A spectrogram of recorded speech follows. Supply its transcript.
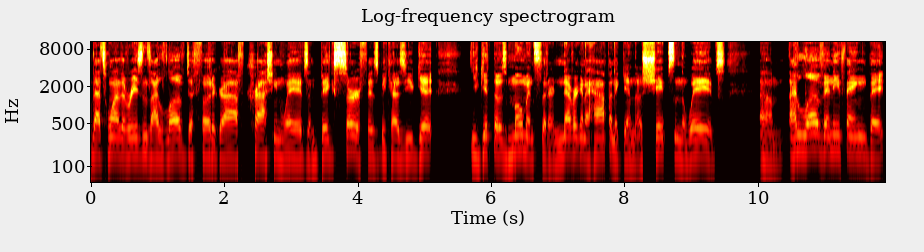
That's one of the reasons I love to photograph crashing waves and big surf is because you get you get those moments that are never going to happen again. Those shapes in the waves. Um, I love anything that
